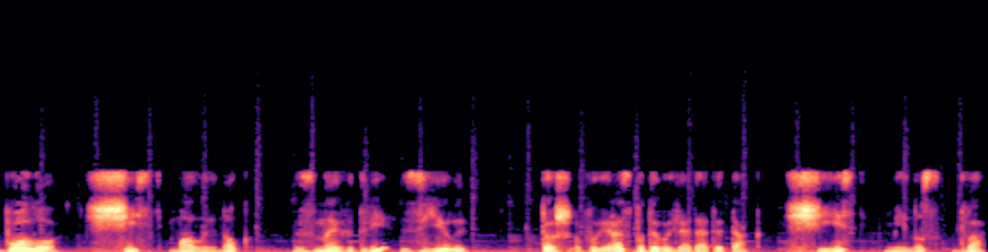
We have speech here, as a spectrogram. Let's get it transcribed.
Було 6 малинок, з них 2 з'їли. Тож вираз буде виглядати так: 6 мінус 2.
